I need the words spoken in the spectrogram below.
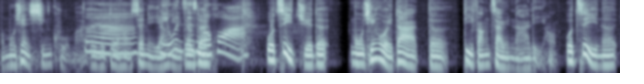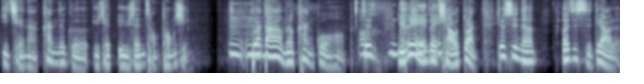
嗯。母亲很辛苦嘛，对，啊，对不对？生你养你，你问这什么话啊？我自己觉得母亲伟大的地方在于哪里？哈，我自己呢，以前啊看这个《与前与神同同行》，嗯嗯，不知道大家有没有看过？哈，就里面有一个桥段，就是呢，儿子死掉了，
